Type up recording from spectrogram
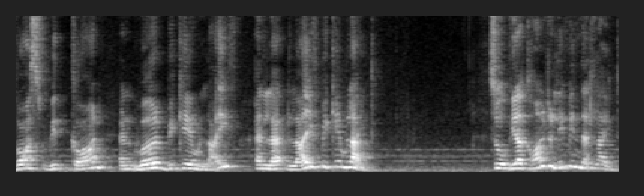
was with God, and word became life, and that life became light. So we are called to live in that light.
